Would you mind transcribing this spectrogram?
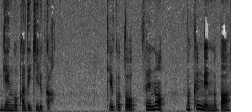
言語化できるか。っていうこと。それの、まあ、訓練の場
